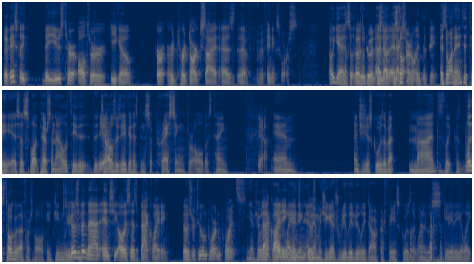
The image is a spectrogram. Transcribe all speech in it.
They basically they used her alter ego, her her, her dark side as the, the Phoenix Force, Oh yeah, as it's, opposed don't- to an, another an it's not, external entity. it's not an entity. It's a split personality that, that Yeah. Charles Xavier has been suppressing for all this time. Yeah. um, and she just goes a bit mad. Like, 'cause- let's talk about that first of all. Okay, Jean. She goes a bit mad, and she always has backlighting. Those are two important points. Yeah, she was like backlighting, backlighting, and and, then when she gets really, really dark, her face goes like one of those scary, like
